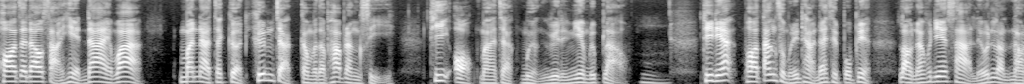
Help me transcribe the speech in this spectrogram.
พอจะเดาสาเหตุได้ว่ามันอาจจะเกิดขึ้นจากกัมมันตภาพรังสี ที่ออกมาจากเหมืองยูเรเนียมหรือเปล่า ทีเนี้ยพอตั้งสมมติฐานได้เสร็จปุ๊บเนี่ยเหล่านักวิทยาศาสตร์หรือว่าเหล่าเหล่า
